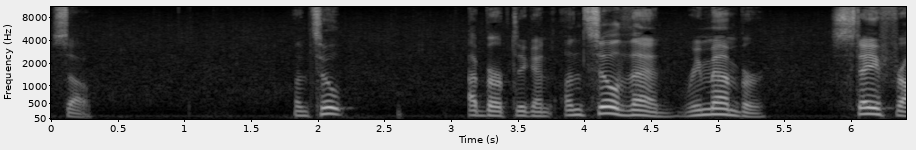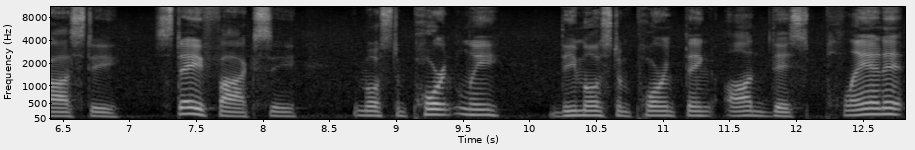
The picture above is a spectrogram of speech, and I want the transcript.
So, until I burped again. Until then, remember, stay frosty, stay foxy, and most importantly, the most important thing on this planet,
